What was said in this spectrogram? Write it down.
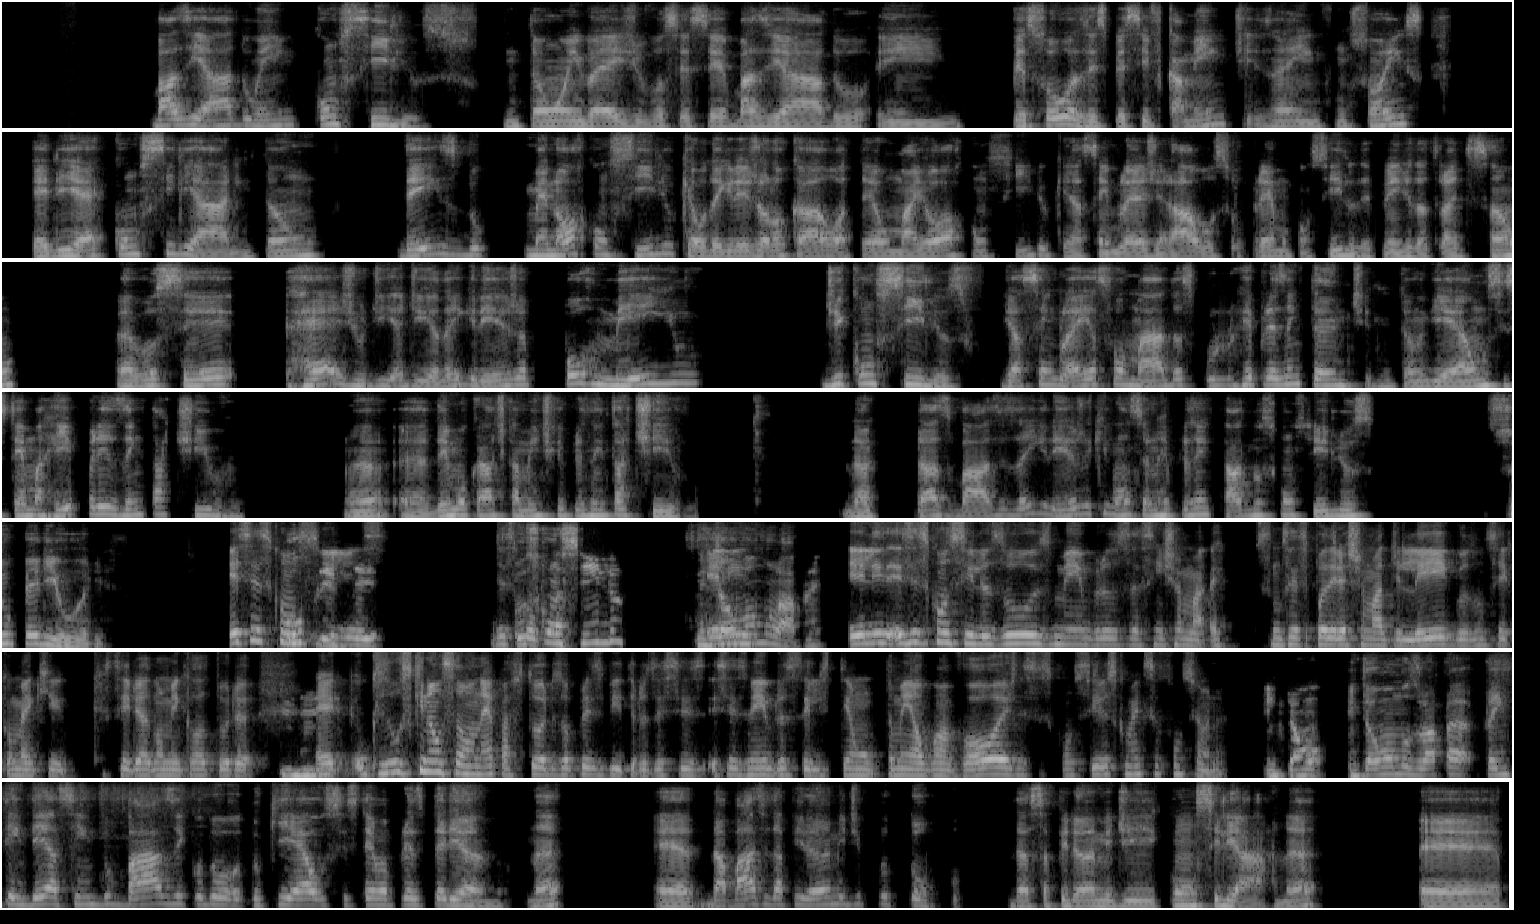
baseado em concílios. Então, ao invés de você ser baseado em pessoas especificamente, né, em funções, ele é conciliar. Então, desde o menor concílio, que é o da igreja local, até o maior concílio, que é a Assembleia Geral ou Supremo Concílio, depende da tradição, é, você rege o dia a dia da igreja por meio de concílios, de assembleias formadas por representantes. Então, ele é um sistema representativo, né? é, democraticamente representativo, da, das bases da igreja que vão sendo representados nos concílios superiores. Esses concílios. Desculpa. Os concílios. Então eles, vamos lá. Eles, esses concílios, os membros, assim, chama, é, não sei se poderia chamar de leigos, não sei como é que, seria a nomenclatura. Uhum. É, os que não são, né, pastores ou presbíteros, esses, esses membros, eles têm um, também alguma voz nesses concílios? Como é que isso funciona? Então, então vamos lá para entender assim do básico do, do que é o sistema presbiteriano, né? É, da base da pirâmide para o topo dessa pirâmide conciliar, né? É,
